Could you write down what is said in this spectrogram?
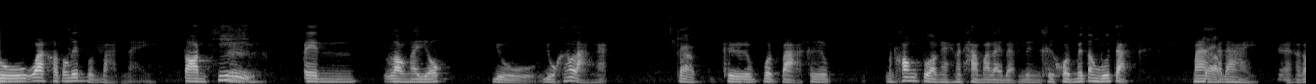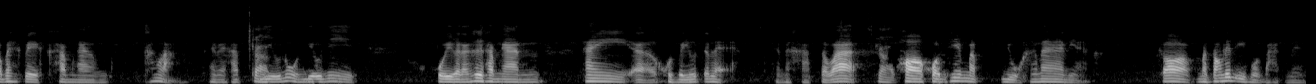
รู้ว่าเขาต้องเล่นบทบาทไหน ตอนที่เป็นรองนายกอยู่อยู่ข้างหลังอะครับ คือบทบาทคือมันคล่องตัวไงมันทำอะไรแบบหนึ่งคือคนไม่ต้องรู้จัก มากก็ได้นะเขาก็ไปไปทำงานข้างหลังใช่ไหมครับดิวนู่นดิวนี่คุยกันนั้นคือทำงานให้คุณประยุทธ์นั่นแหละใช่ไหมครับ แต่ว่าพอคนที่มาอยู่ข้างหน้าเนี่ย ก็มันต้องเล่นอีกบทบาทหนึ่ง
